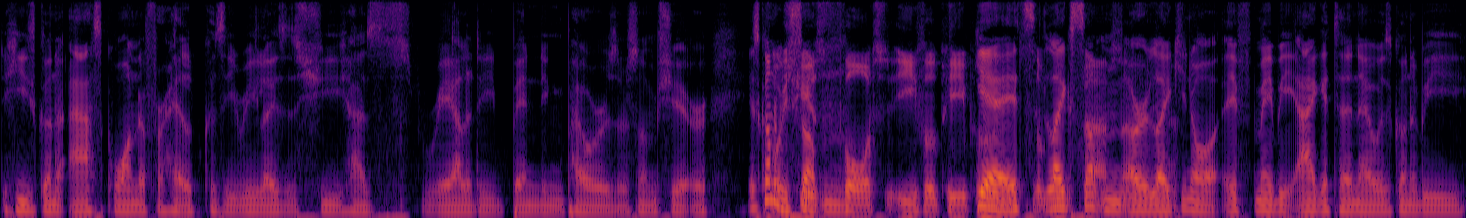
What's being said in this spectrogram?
he's gonna ask Wanda for help because he realizes she has reality bending powers or some shit. Or it's gonna Or be something. fought evil people. Yeah, it's stuff like something, so, or yeah. like you know, if maybe Agatha now is going to be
